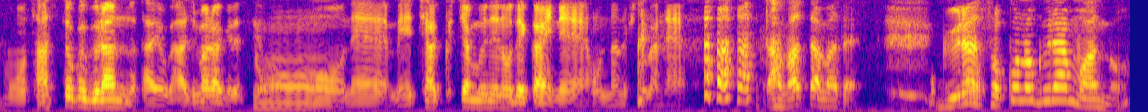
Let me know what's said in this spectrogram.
もう早速グランの対応が始まるわけですよ。もうね、めちゃくちゃ胸のでかいね、女の人がね。たまたまだよ。グラン、そこのグランもあんの？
